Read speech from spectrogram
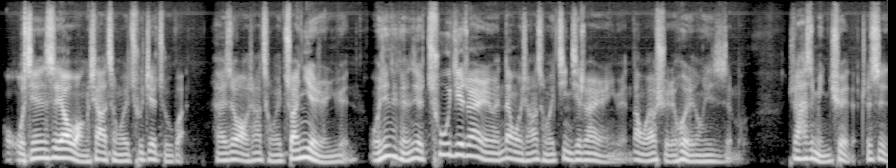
我今天是要往下成为初阶主管，还是往下成为专业人员？我现在可能是初阶专业人员，但我想要成为进阶专业人员，那我要学的会的东西是什么？就它是明确的，就是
